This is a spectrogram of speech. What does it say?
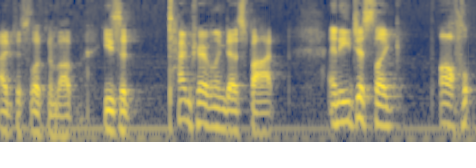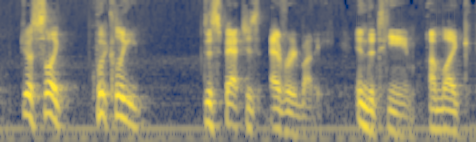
I just looked him up. He's a time traveling despot, and he just like awful, just like quickly dispatches everybody in the team. I'm like,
